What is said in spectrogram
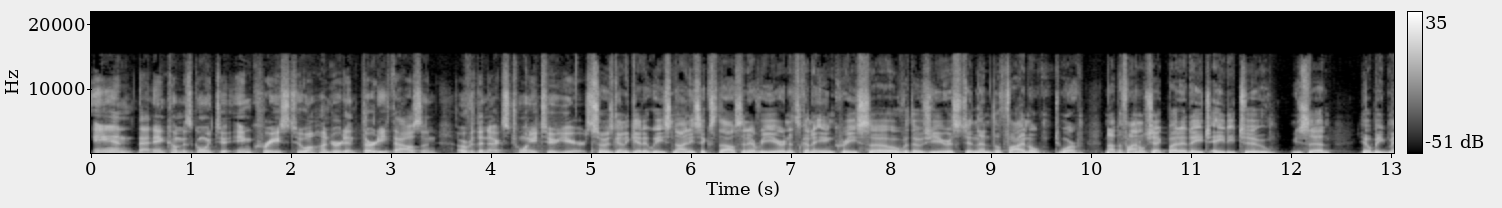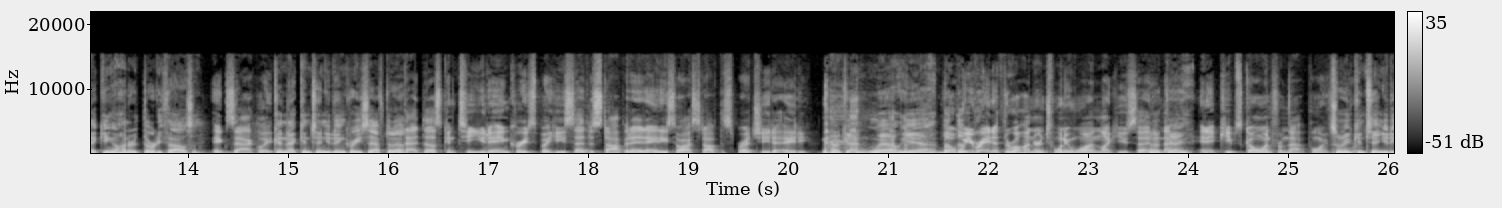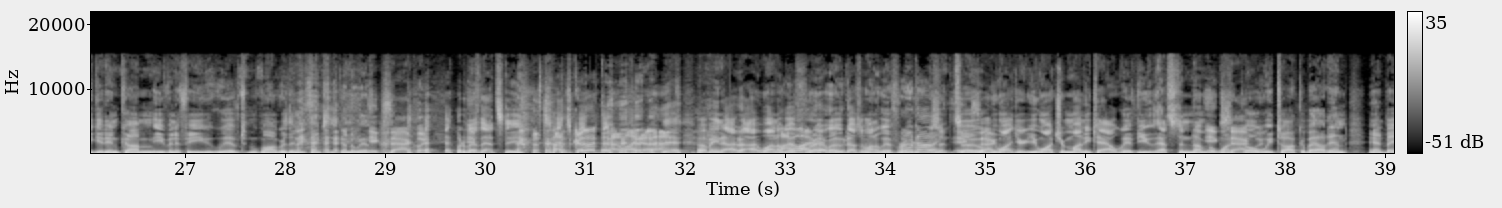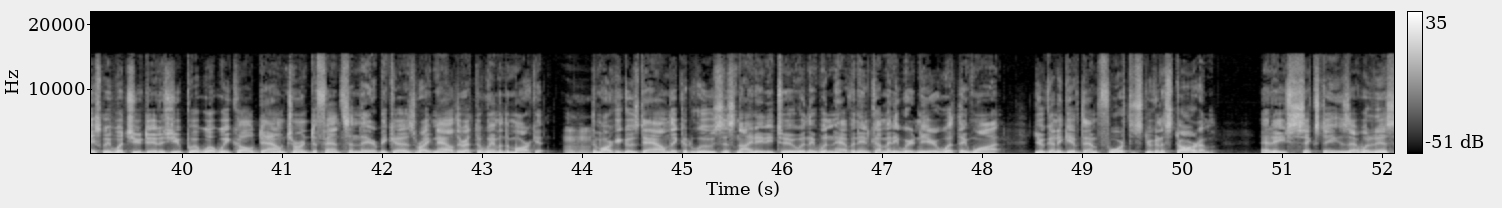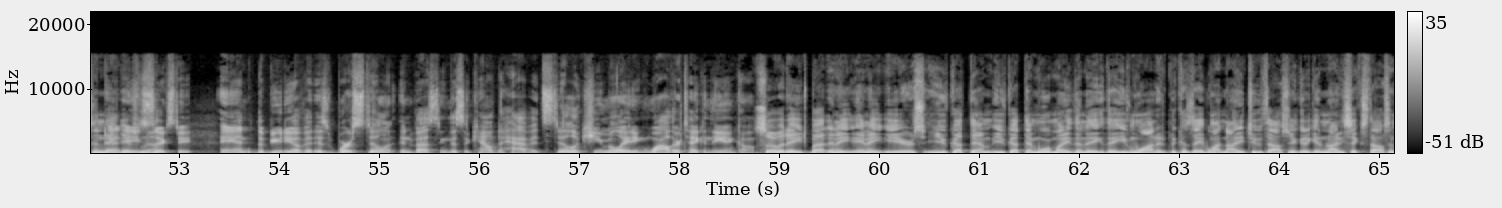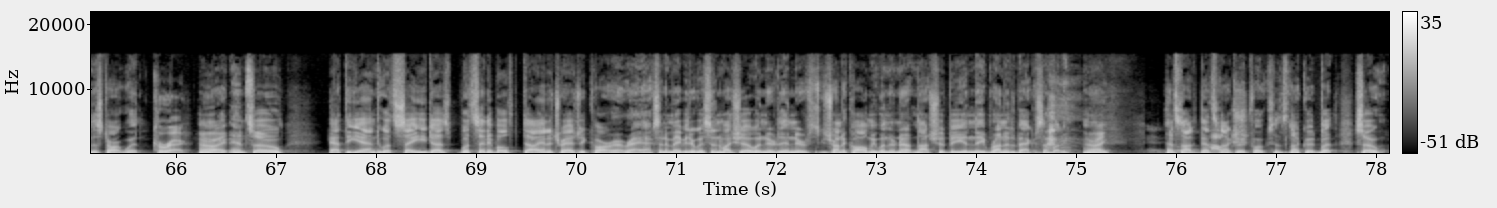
And that income is going to increase to 130,000 over the next 22 years. So he's going to get at least 96,000 every year and it's going to increase uh, over those years and then the final or not the final check but at age 82 you said he'll be making 130,000. Exactly. Can that continue to increase after that? that does continue to increase, but he said to stop it at 80, so I stopped the spreadsheet at 80. okay, well, yeah, But, the- we ran it through 121, like you said, and, Okay. that, and it keeps going from that point. so he'd continue to get income even if he lived longer than he thinks he's going to live. exactly. What about that, Steve? Sounds good. I like that. yeah, I mean, I, I want to live like forever. it. Who doesn't want to live forever? Who doesn't? Right? So you want your you want your money to outlive you. That's the number one goal we talk about. And and basically, what you did is you put what we call downturn defense in there because right now they're at the whim of the market. Mm-hmm. The market goes down, they could lose this 982, and they wouldn't have an income anywhere near what they want. You're going to give them fourth. You're going to start them at age 60. Is that what it is? In eight at age 60. And the beauty of it is we're still investing this account to have it still accumulating while they're taking the income. So at eight, but in eight in eight years, you've got them you've got them more money than they, they even wanted because they want ninety two thousand. You're going to get them ninety six thousand to start with. Correct. All right, and so at the end, let's say he does. Let's say they both die in a tragic car accident. Maybe they're listening to my show and they're and they're trying to call me when they're not, not should be, and they run in the back of somebody. All right, that's not that's not good, folks. It's not good. But so.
